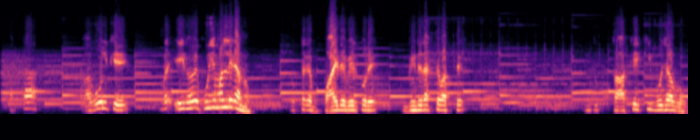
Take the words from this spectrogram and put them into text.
একটা পাগলকে তোমরা এইভাবে পুড়িয়ে মারলে কেন? লোকটাকে বাইরে বের করে বেঁধে রাখতে পারতে। কিন্তু কাকে কি বোঝাবো?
